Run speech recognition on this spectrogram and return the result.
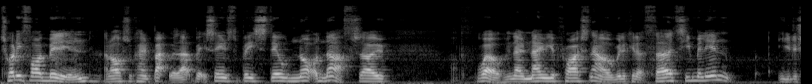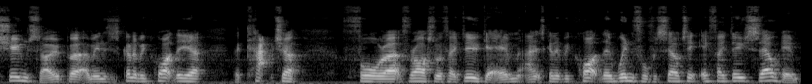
25 million, and Arsenal came back with that, but it seems to be still not enough. So, well, you know, name your price now. Are we looking at 30 million? You'd assume so, but I mean, it's going to be quite the uh, the capture for uh, for Arsenal if they do get him, and it's going to be quite the windfall for Celtic if they do sell him.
